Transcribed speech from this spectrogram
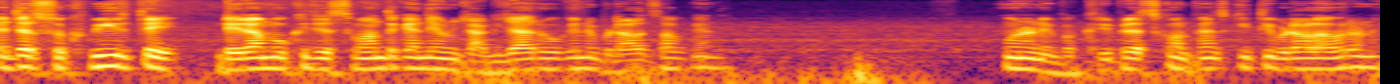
ਇੱਧਰ ਸੁਖਬੀਰ ਤੇ ਡੇਰਾ ਮੁਖੀ ਦੇ ਸੰਬੰਧ ਕਹਿੰਦੇ ਹੁਣ ਜਗਜ਼ਾਰ ਹੋ ਗਏ ਨੇ ਬਡਾਲਾ ਸਾਹਿਬ ਕਹਿੰਦੇ। ਉਹਨਾਂ ਨੇ ਵੱਖਰੀ ਪ੍ਰੈਸ ਕਾਨਫਰੰਸ ਕੀਤੀ ਬਡਾਲਾ ਹੋਰਾਂ ਨੇ।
